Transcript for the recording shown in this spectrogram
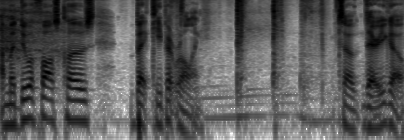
I'm going to do a false close, but keep it rolling. So there you go.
